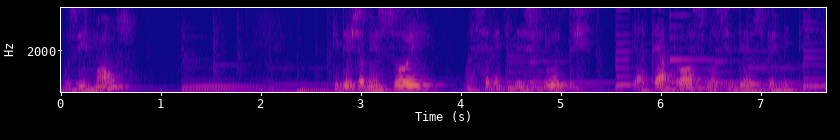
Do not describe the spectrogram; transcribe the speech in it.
Os irmãos? Que Deus te abençoe, um excelente desfrute e até a próxima, se Deus permitir.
